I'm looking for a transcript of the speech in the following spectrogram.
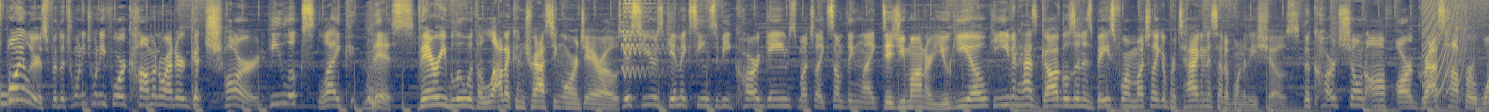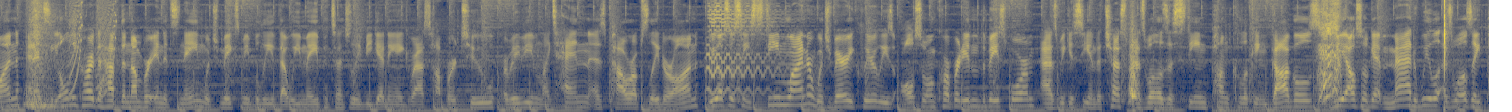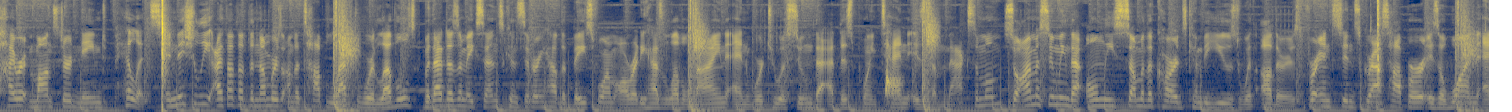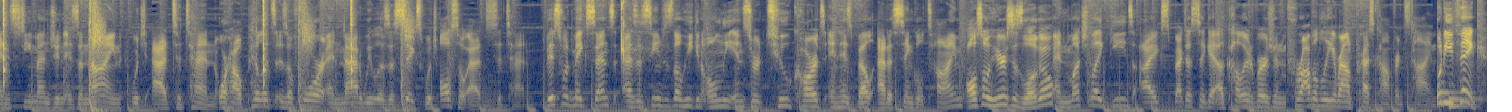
Spoilers for the 2024 Kamen Rider Gotchard. He looks like this. Very blue with a lot of contrasting orange arrows. This year's gimmick seems to be card games, much like something like Digimon or Yu-Gi-Oh! He even has goggles in his base form, much like a protagonist out of one of these shows. The cards shown off are Grasshopper 1, and it's the only card to have the number in its name, which makes me believe that we may potentially be getting a Grasshopper 2, or maybe even like 10 as power-ups later on. We also see Steamliner, which very clearly is also incorporated into the base form, as we can see in the chest, as well as a steampunk-looking goggles. We also get Mad Wheel, as well as a pirate monster named Pillets. Initially, I thought that the numbers on the top left were levels, but that doesn't make sense considering how the base form already has a level 9, and we're to assume that at this point 10 is the maximum. So I'm assuming that only some of the cards can be used with others. For instance, Grasshopper is a 1 and Steam Engine is a 9, which add to 10, or how Pillets is a 4 and Mad Wheel is a 6, which also adds to 10. This would make sense as it seems as though he can only insert two cards in his belt at a single time. Also, here's his logo, and much like Geats, I expect us to get a colored version Probably around press conference time. What do you think?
